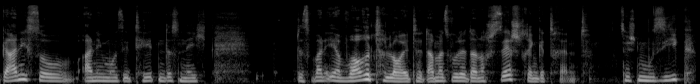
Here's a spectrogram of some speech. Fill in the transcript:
gar nicht so Animositäten, das nicht. Das waren eher Wortleute. Damals wurde da noch sehr streng getrennt. Zwischen Musik,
